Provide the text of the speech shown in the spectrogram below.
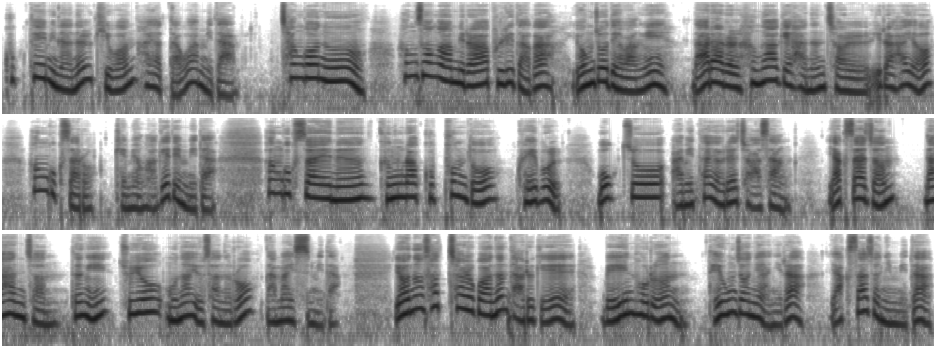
국태민안을 기원하였다고 합니다. 창건 후 흥성암이라 불리다가 영조대왕이 나라를 흥하게 하는 절이라 하여 흥국사로 개명하게 됩니다. 흥국사에는 극락 구품도 괴불, 목조 아미타열의 좌상, 약사전, 나한전 등이 주요 문화유산으로 남아 있습니다. 여느 사찰과는 다르게 메인홀은 대웅전이 아니라 약사전입니다.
